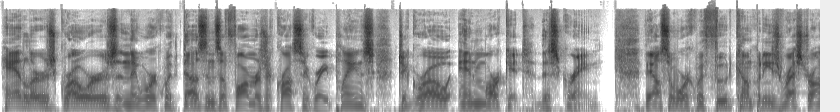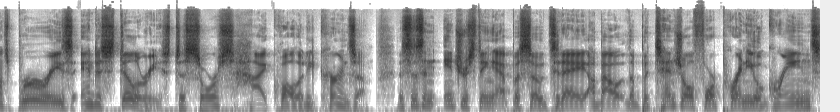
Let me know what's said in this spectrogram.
handlers, growers, and they work with dozens of farmers across the Great Plains to grow and market this grain. They also work with food companies, restaurants, breweries, and distilleries to source high quality Kernza. This is an interesting episode today about the potential for perennial grains,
